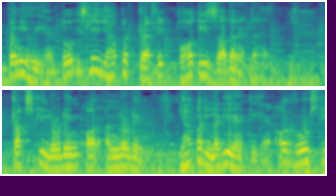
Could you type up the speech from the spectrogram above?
बनी हुई हैं। तो इसलिए यहाँ पर ट्रैफ़िक बहुत ही ज़्यादा रहता है। ट्रक्स की लोडिंग और अनलोडिंग यहाँ पर लगी रहती है और रोड्स की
